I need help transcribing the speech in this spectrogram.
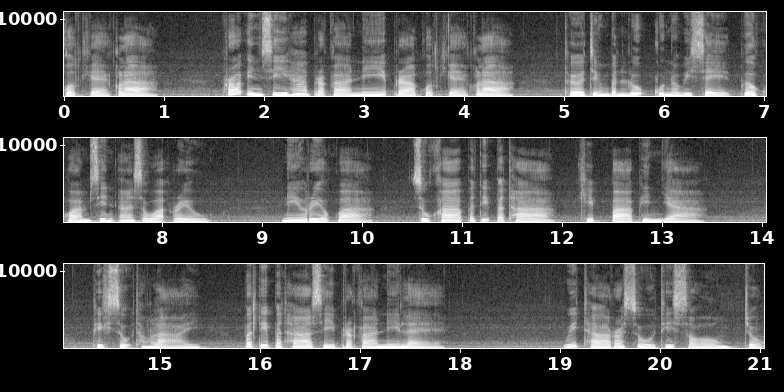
กฏแก่กล้า เพราะอินทรีห้าประการนี้ปรากฏแก่กล้า เธอจึงบรรลุคุณวิเศษเพื่อความสิ้นอาสวะเร็ว นี้เรียกว่า สุขาปฏิปทา ขิปปาพิญญา ภิกษุทั้งหลาย ปฏิปทาสี่ประการนี้แหลวิถารสูตรที่สองจบ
